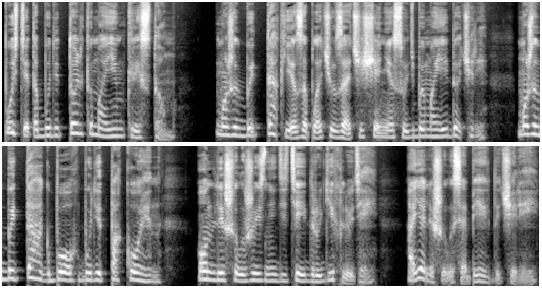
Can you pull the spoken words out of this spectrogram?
Пусть это будет только моим крестом. Может быть, так я заплачу за очищение судьбы моей дочери. Может быть, так Бог будет покоен, он лишил жизни детей других людей, а я лишилась обеих дочерей.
